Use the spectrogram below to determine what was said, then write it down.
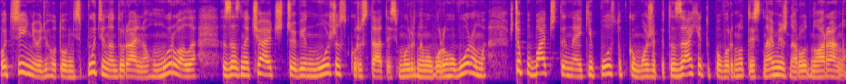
оцінюють готовність Путіна до реального миру, але зазначають, що він може скористатись мирними переговорами, щоб побачити на які поступки може піти захід і повернутись на міжнародну арену.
